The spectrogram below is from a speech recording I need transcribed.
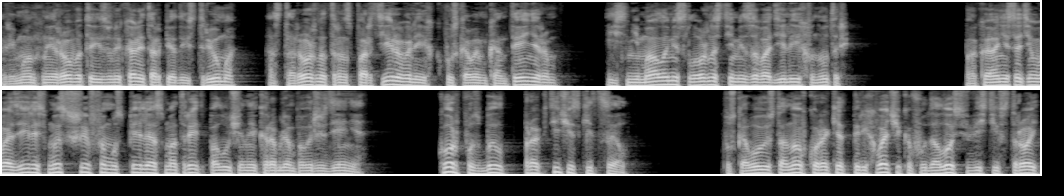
Ремонтные роботы извлекали торпеды из трюма, осторожно транспортировали их к пусковым контейнерам и с немалыми сложностями заводили их внутрь. Пока они с этим возились, мы с Шифом успели осмотреть полученные кораблем повреждения. Корпус был практически цел. Пусковую установку ракет-перехватчиков удалось ввести в строй,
